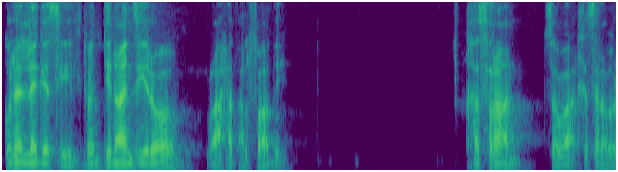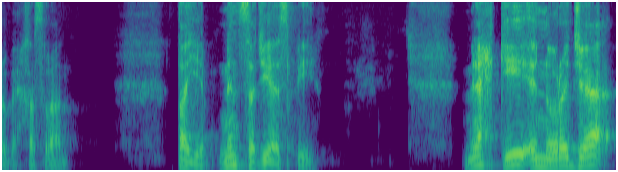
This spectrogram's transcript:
كل هال legacy ال 29 0 راحت على الفاضي. خسران سواء خسر أو ربح خسران. طيب ننسى GSP نحكي إنه رجع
